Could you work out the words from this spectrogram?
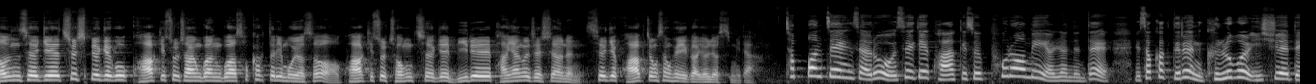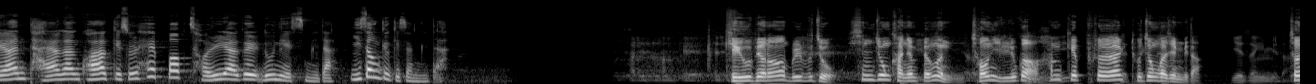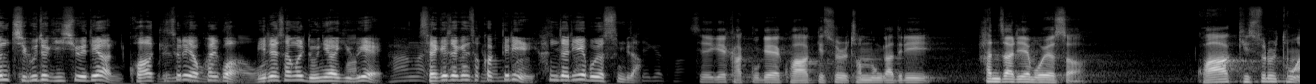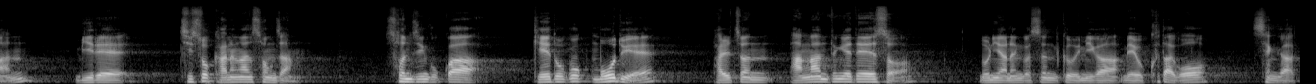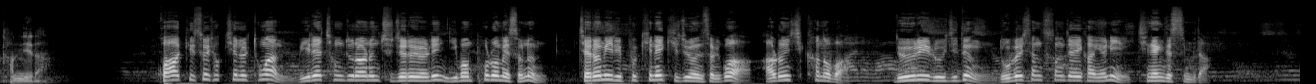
전 세계 70여 개국 과학기술 장관과 석학들이 모여서 과학기술 정책의 미래의 방향을 제시하는 세계 과학정상회의가 열렸습니다. 첫 번째 행사로 세계 과학기술 포럼이 열렸는데 석학들은 글로벌 이슈에 대한 다양한 과학기술 해법 전략을 논의했습니다. 이성규 기자입니다. 기후변화와 물 부족, 신종 감염병은 전 인류가 함께 풀어야 할 도전 과제입니다. 전 지구적 이슈에 대한 과학기술의 역할과 미래상을 논의하기 위해 세계적인 석학들이 한자리에 모였습니다. 세계 각국의 과학기술 전문가들이 한자리에 모여서 과학기술을 통한 미래 지속 가능한 성장, 선진국과 개도국 모두의 발전 방안 등에 대해서 논의하는 것은 그 의미가 매우 크다고 생각합니다. 과학기술 혁신을 통한 미래 창조라는 주제로 열린 이번 포럼에서는 제러미 리프킨의 기조연설과 아론 시카노바, 누리 루지 등 노벨상 수상자의 강연이 진행됐습니다.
